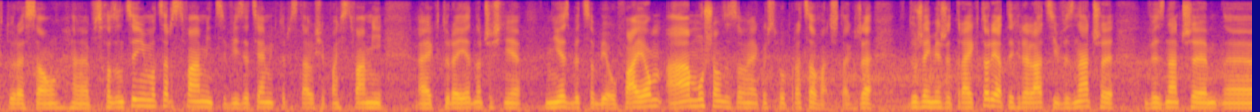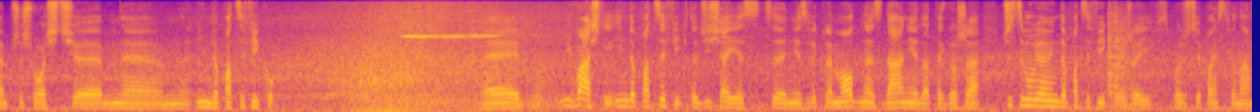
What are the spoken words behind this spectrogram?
które są wschodzącymi mocarstwami, cywilizacjami, które stały się państwami, które jednocześnie niezbyt sobie ufają, a muszą ze sobą jakoś współpracować. Także w dużej mierze trajektoria tych relacji wyznaczy, wyznaczy e, przyszłość e, e, Indo-Pacyfiku. E, I właśnie, Indo-Pacyfik to dzisiaj jest e, niezwykle modne zdanie, dlatego że wszyscy mówią o Indo-Pacyfiku. Jeżeli spojrzycie Państwo na,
